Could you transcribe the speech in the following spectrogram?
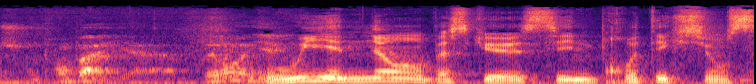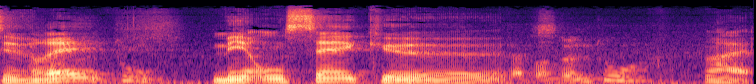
Je comprends pas. Il y a vraiment, il y a Oui et non, parce que c'est une protection, c'est vrai, tout. mais on sait que. T'abandonnes tout. Hein. Ouais.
